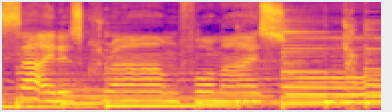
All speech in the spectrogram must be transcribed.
laid aside his crown for my soul,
